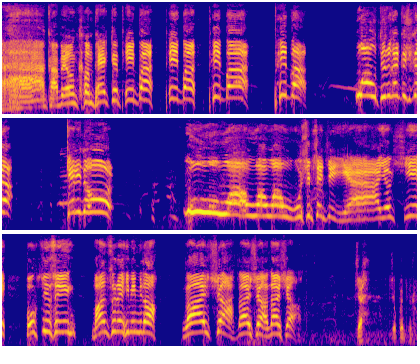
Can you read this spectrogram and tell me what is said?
아, 가벼운 컴팩트 피바, 피바, 피바, 피바! 와우, 들어갈 것인가? 게리돌! 오, 와우, 와우, 와우, 50cm. 이야, 역시 복지 스윙 만순의 힘입니다. 나이샷, 나이샷, 나이샷. 자, 쭉번으로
